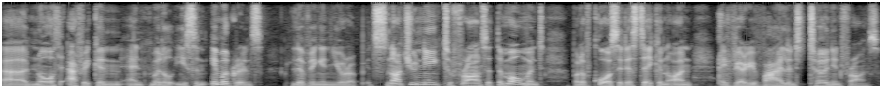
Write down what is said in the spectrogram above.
uh, North African and Middle Eastern immigrants living in Europe. It's not unique to France at the moment, but of course it has taken on a very violent turn in France.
